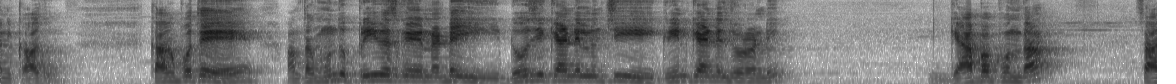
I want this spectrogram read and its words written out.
అని కాదు. కాకపోతే అంతకుముందు ప్రీవియస్గా ఏంటంటే ఈ డోజీ క్యాండిల్ నుంచి గ్రీన్ క్యాండిల్ చూడండి. గ్యాప్ అప్ ఉందా? సో ఆ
